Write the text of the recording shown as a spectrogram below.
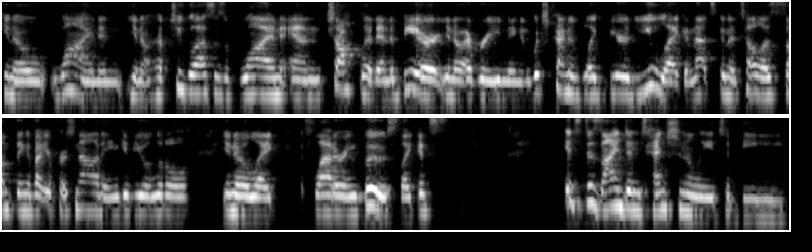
you know wine and you know have two glasses of wine and chocolate and a beer you know every evening. And which kind of like beer do you like? And that's going to tell us something about your personality and give you a little you know like flattering boost. Like it's it's designed intentionally to be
